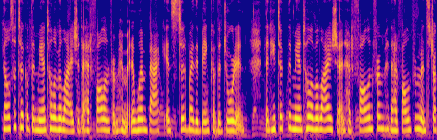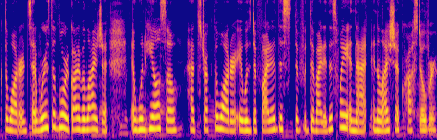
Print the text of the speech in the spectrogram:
He also took up the mantle of Elijah that had fallen from him and went back and stood by the bank of the Jordan. Then he took the mantle of Elijah and had fallen from that had fallen from him and struck the water and said, "Where is the Lord God of Elijah?" And when he also had struck the water, it was divided this, divided this way and that, and Elisha crossed over.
